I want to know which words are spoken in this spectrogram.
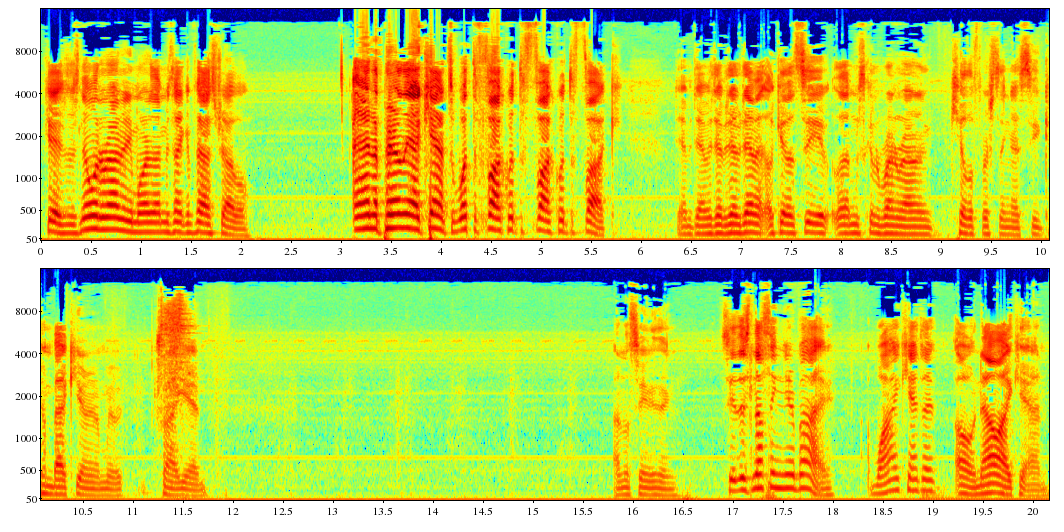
Okay, so there's no one around anymore, that means I can fast travel. And apparently I can't, so what the fuck, what the fuck, what the fuck? Damn it, damn it, damn it, damn it. Okay, let's see. I'm just gonna run around and kill the first thing I see. Come back here and I'm gonna try again. I don't see anything. See, there's nothing nearby. Why can't I? Oh, now I can.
